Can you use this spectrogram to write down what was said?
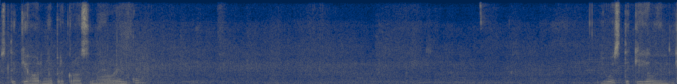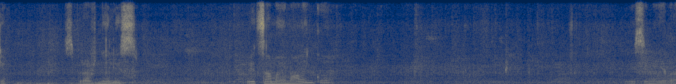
Ось такі гарні прикраси на ялинку. І ось такі ялинки. Справжній ліс. Від самої маленької 8 євро.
